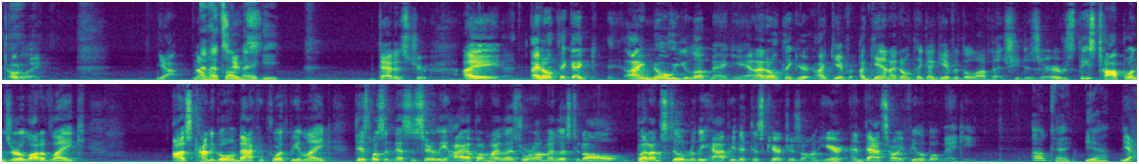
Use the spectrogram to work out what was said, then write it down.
Totally. Yeah, no, and that's it's- Maggie. That is true. I I don't think I I know you love Maggie, and I don't think you're, I give again. I don't think I gave her the love that she deserves. These top ones are a lot of like us kind of going back and forth, being like, this wasn't necessarily high up on my list or on my list at all, but I'm still really happy that this character's on here, and that's how I feel about Maggie. Okay, yeah. Yeah.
